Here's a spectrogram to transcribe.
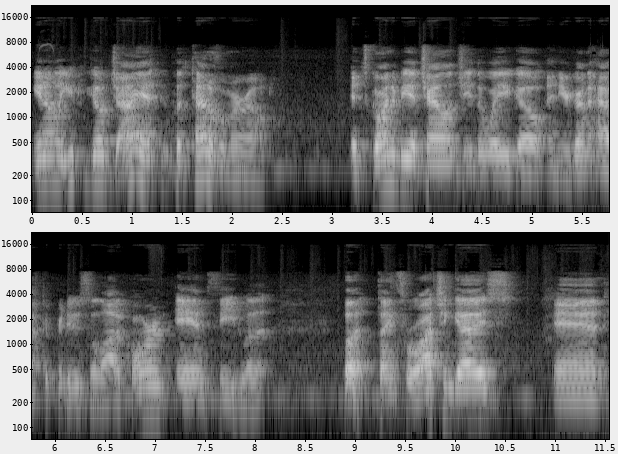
you know, you could go giant and put 10 of them around. It's going to be a challenge either way you go, and you're going to have to produce a lot of corn and feed with it. But thanks for watching, guys, and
